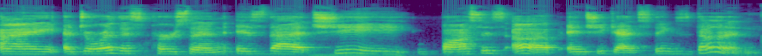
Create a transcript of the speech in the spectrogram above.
I adore this person is that she bosses up and she gets things done.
